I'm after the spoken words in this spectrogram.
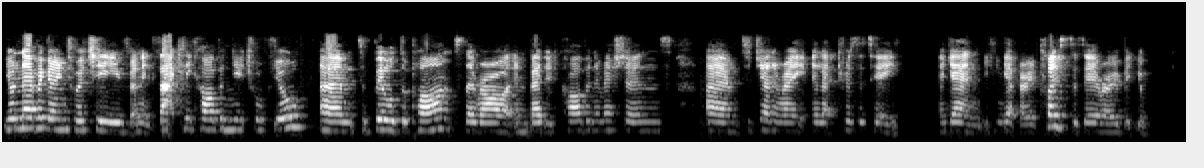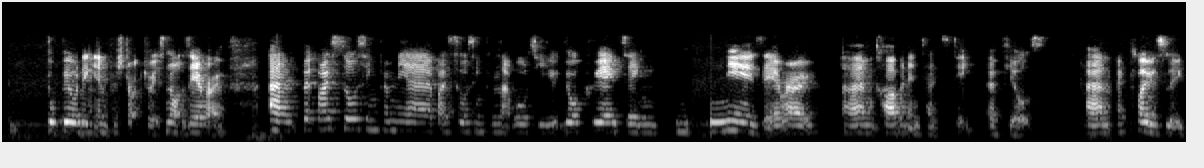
you're never going to achieve an exactly carbon neutral fuel. Um, to build the plants, there are embedded carbon emissions. Um, to generate electricity, again, you can get very close to zero, but you're you're building infrastructure. It's not zero. Um, but by sourcing from the air, by sourcing from that water, you, are creating near zero um, carbon intensity of fuels. Um, a closed loop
